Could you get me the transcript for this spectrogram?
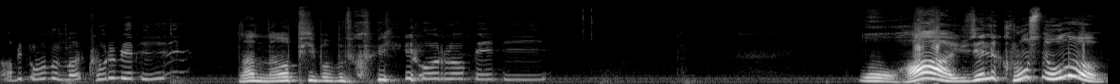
Abi ne olur lan koru beni. Lan ne yapayım amına koyayım? Koru beni. Oha 150 cross ne oğlum?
